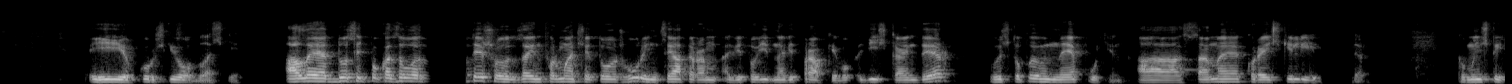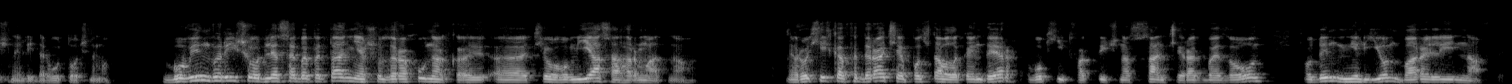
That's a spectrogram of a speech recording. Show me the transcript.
і в Курській області. Але досить показово те, що за інформацією того ж ГУР, ініціатором відповідно відправки в- військ КНДР виступив не Путін, а саме корейський лідер, комуністичний лідер, уточнимо. Бо він вирішував для себе питання, що за рахунок е, цього м'яса гарматного Російська Федерація поставила КНДР в обхід фактично санкцій Радбезу ООН 1 мільйон барелей нафти.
